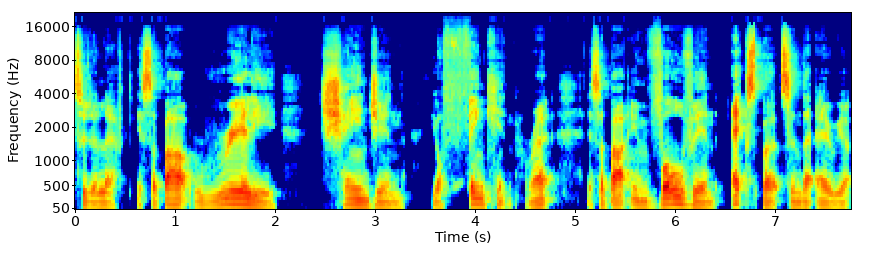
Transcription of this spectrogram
to the left. It's about really changing your thinking, right? It's about involving experts in that area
